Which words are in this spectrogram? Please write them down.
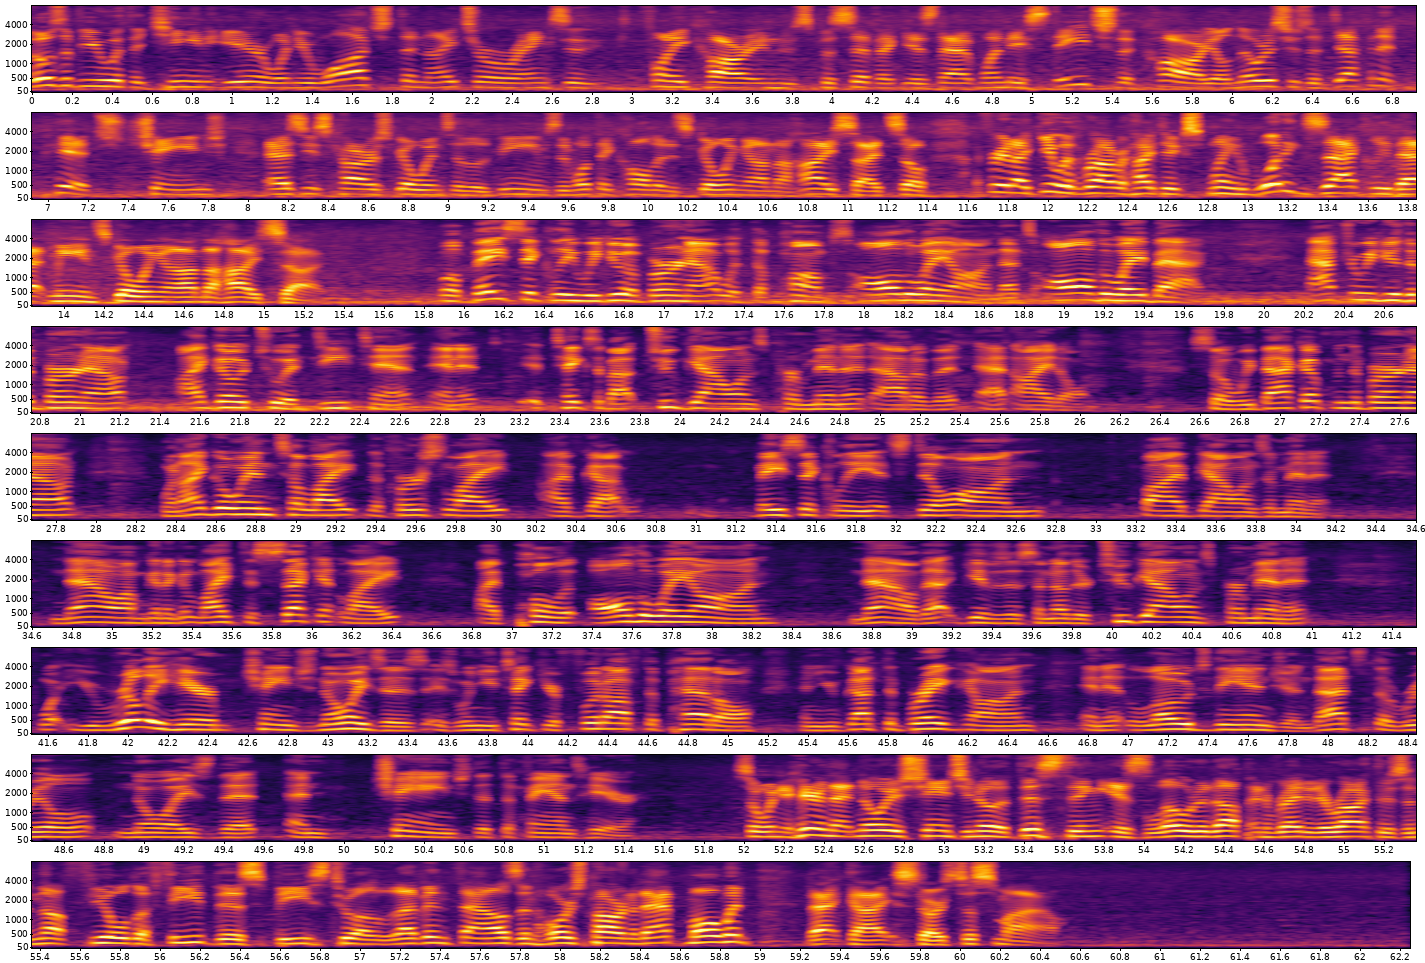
Those of you with a keen ear, when you watch the Nitro Ranks, funny car in specific is that when they stage the car, you'll notice there's a definite pitch change as these cars go into the beams, and what they call it is going on the high side. So I figured I'd get with Robert Hight to explain what exactly that means going on the high side. Well, basically, we do a burnout with the pumps all the way on. That's all the way back. After we do the burnout, I go to a detent, and it, it takes about two gallons per minute out of it at idle. So we back up from the burnout. When I go into light, the first light, I've got basically it's still on five gallons a minute. Now I'm going to light the second light. I pull it all the way on. Now that gives us another two gallons per minute. What you really hear change noises is when you take your foot off the pedal and you've got the brake on and it loads the engine. That's the real noise that and change that the fans hear. So when you're hearing that noise change, you know that this thing is loaded up and ready to rock. There's enough fuel to feed this beast to 11,000 horsepower. And at that moment, that guy starts to smile.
